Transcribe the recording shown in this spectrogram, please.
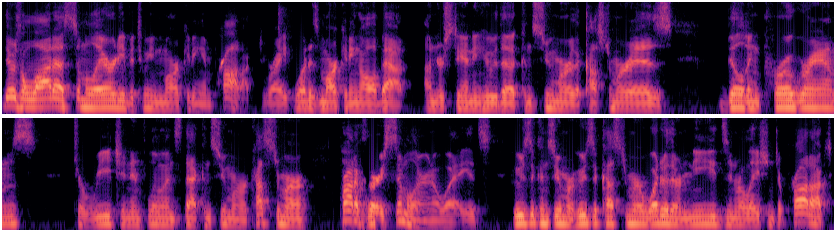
there's a lot of similarity between marketing and product, right? What is marketing all about? Understanding who the consumer or the customer is, building programs to reach and influence that consumer or customer. Product's very similar in a way. It's who's the consumer, who's the customer, what are their needs in relation to product,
